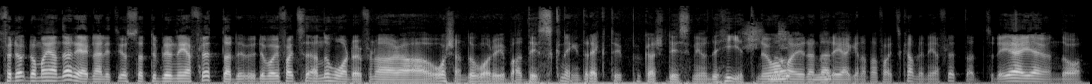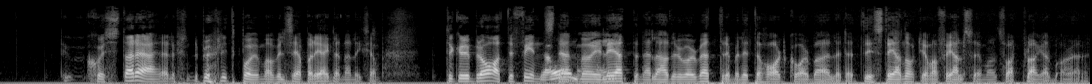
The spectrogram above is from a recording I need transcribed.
För de, de har ändrat reglerna lite. Just att du blev nedflyttad. Det, var ju faktiskt ännu hårdare för några år sedan. Då var det ju bara diskning direkt. Typ. Kanske diskning under hit. Nu har man ju den där regeln att man faktiskt kan bli nedflyttad. Så det är ju ändå schysstare. Eller, det beror lite på hur man vill se på reglerna. Liksom. Tycker du det är bra att det finns Ja, den men- möjligheten? Eller hade det varit bättre med lite hardcore? Bara, eller det är stenhårt. Gör man fel så är man svartflaggad bara. Eller?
